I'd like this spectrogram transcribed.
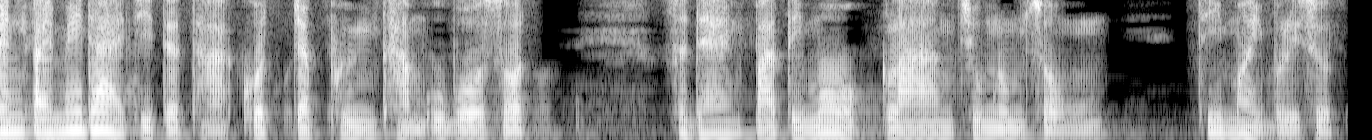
เป็นไปไม่ได้ที่ตถาคตจะพึงทำอุโบสถ แสดงปาติโมกกลางชุมนุมสงฆ์ที่ไม่บริสุทธิ์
